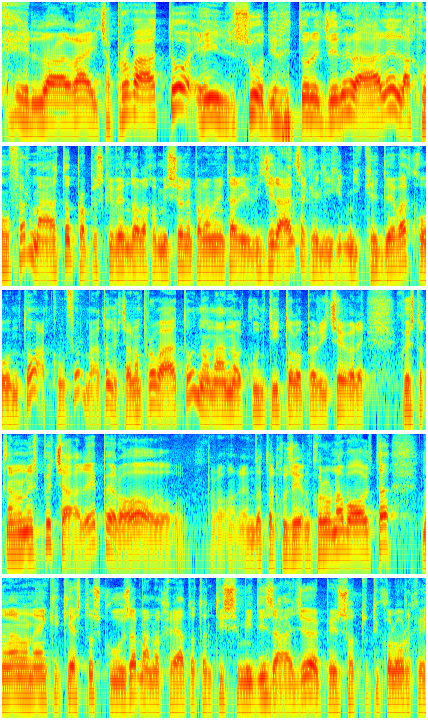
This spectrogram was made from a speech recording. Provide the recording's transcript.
E la RAI ci ha provato e il suo direttore generale l'ha confermato proprio scrivendo alla commissione parlamentare di vigilanza che gli, gli chiedeva conto, ha confermato che ci hanno provato, non hanno alcun titolo per ricevere questo canone speciale, però, però è andata così ancora una volta, non hanno neanche chiesto scusa ma hanno creato tantissimi disagi e penso a tutti coloro che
